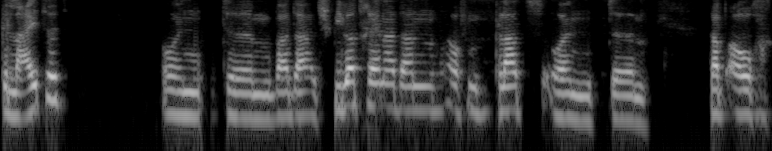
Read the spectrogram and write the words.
geleitet und ähm, war da als Spielertrainer dann auf dem Platz und ähm, habe auch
